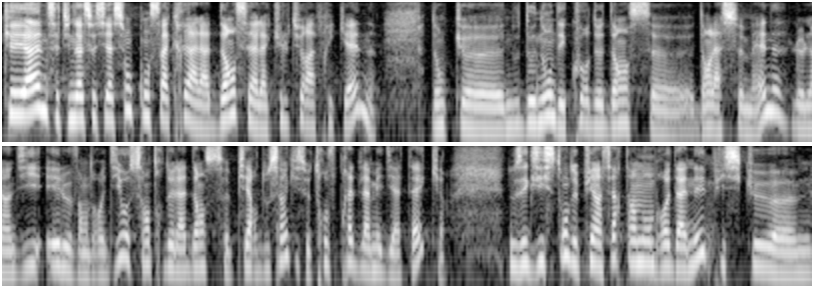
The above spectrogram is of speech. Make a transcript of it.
Kéane, c'est une association consacrée à la danse et à la culture africaine. Donc, euh, nous donnons des cours de danse euh, dans la semaine, le lundi et le vendredi, au centre de la danse Pierre Doussin, qui se trouve près de la médiathèque. Nous existons depuis un certain nombre d'années, puisque euh,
